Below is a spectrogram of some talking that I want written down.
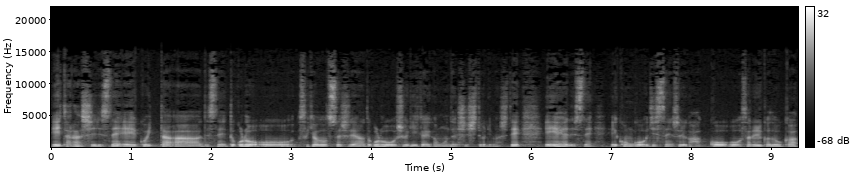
えただしですね、えこういったですね、ところを、先ほどお伝えしたようなところを欧州議会が問題視しておりまして、ややですね、今後実際にそれが発行されるかどうか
